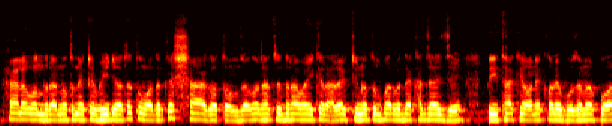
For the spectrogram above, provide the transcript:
হ্যালো বন্ধুরা, নতুন একটা ভিডিওতে তোমাদেরকে স্বাগতম। জগৎধাত্রী ধারাবাহিকের আরও একটি নতুন পর্বে দেখা যায় যে, পৃথাকে অনেক করে বোঝানোর পর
